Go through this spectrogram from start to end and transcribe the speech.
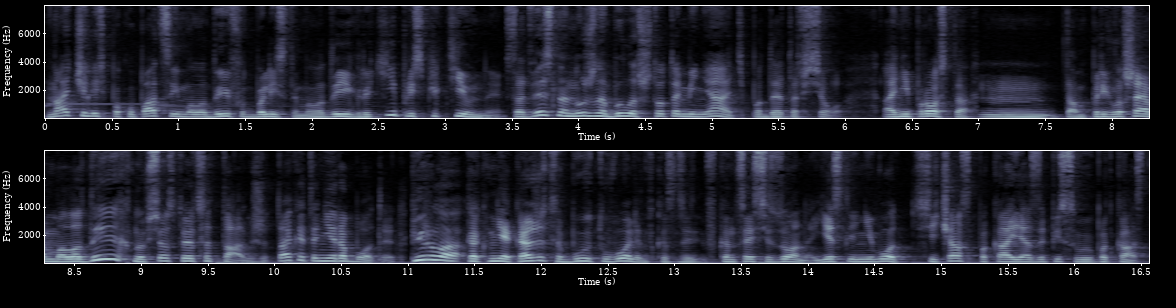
начались покупаться и молодые футболисты, молодые игроки, перспективные. Соответственно, нужно было что-то менять под это все а не просто м- там приглашаем молодых, но все остается так же. Так это не работает. Пирло, как мне кажется, будет уволен в конце, в конце сезона, если не вот сейчас, пока я записываю подкаст.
